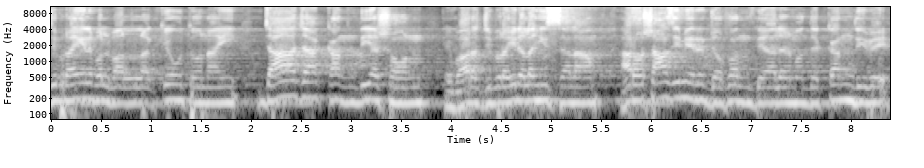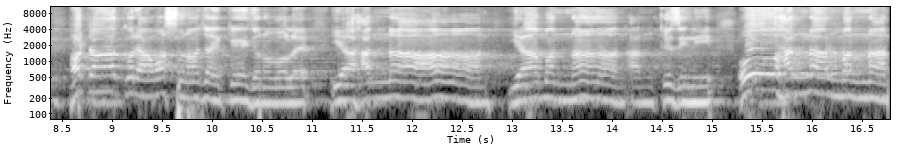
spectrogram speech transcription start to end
জিব্রাইল বলবে, আল্লাহ, কেউ তো নাই। যা যা কান দিয়া শোন। এবার জিব্রাইল সালাম আরও শাজিমের যখন দেয়ালের মধ্যে কান দিবে, হঠাৎ করে আওয়াজ শোনা যায়, কে যেন বলে, ইয়া হান্নান, ইয়া মান্নান, আনকিজিনি। ও হান্নান, মান্নান,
